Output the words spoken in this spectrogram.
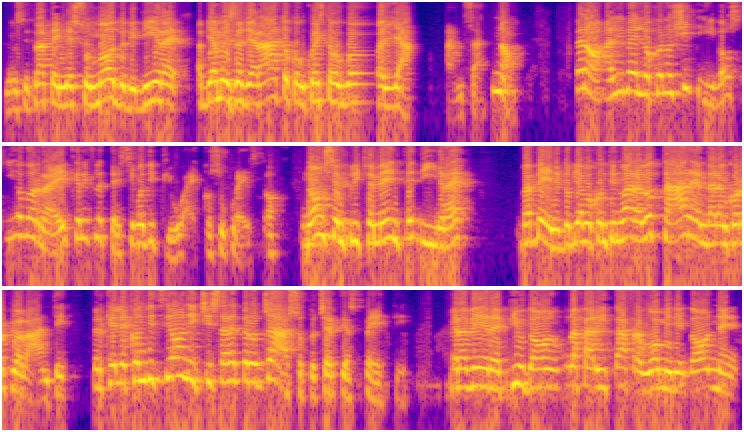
Non si tratta in nessun modo di dire abbiamo esagerato con questa uguaglianza. No. Però a livello conoscitivo io vorrei che riflettessimo di più ecco, su questo. Non semplicemente dire va bene, dobbiamo continuare a lottare e andare ancora più avanti, perché le condizioni ci sarebbero già sotto certi aspetti per avere più don- una parità fra uomini e donne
